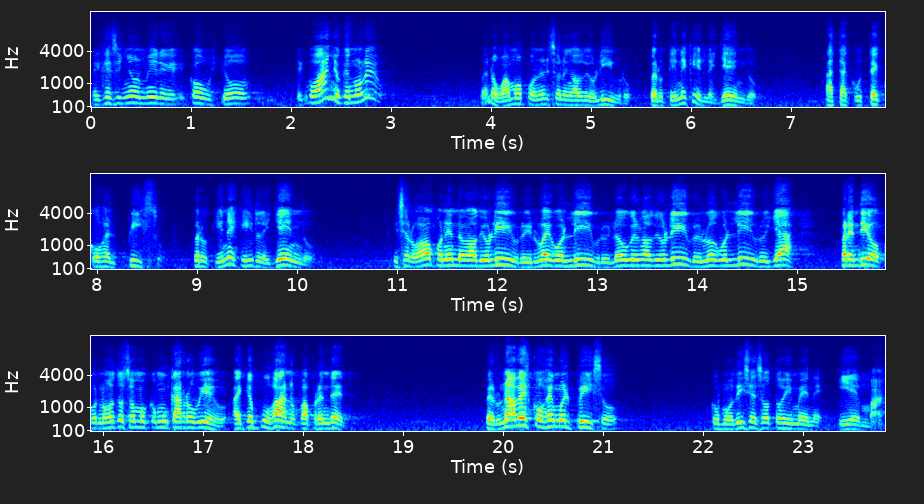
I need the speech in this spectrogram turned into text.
Es que, señor, mire, coach, yo tengo años que no leo. Bueno, vamos a ponérselo en audiolibro, pero tiene que ir leyendo hasta que usted coja el piso. Pero tiene que ir leyendo. Y se lo vamos poniendo en audiolibro, y luego el libro, y luego el audiolibro, y luego el libro, y ya prendió. Pues nosotros somos como un carro viejo. Hay que empujarnos para aprender. Pero una vez cogemos el piso, como dice Soto Jiménez, y es más.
